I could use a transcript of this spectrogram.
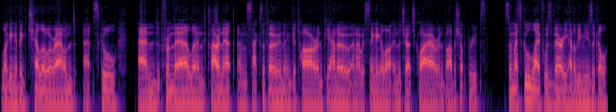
lugging a big cello around at school. And from there, learned clarinet and saxophone and guitar and piano. And I was singing a lot in the church choir and barbershop groups. So my school life was very heavily musical.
